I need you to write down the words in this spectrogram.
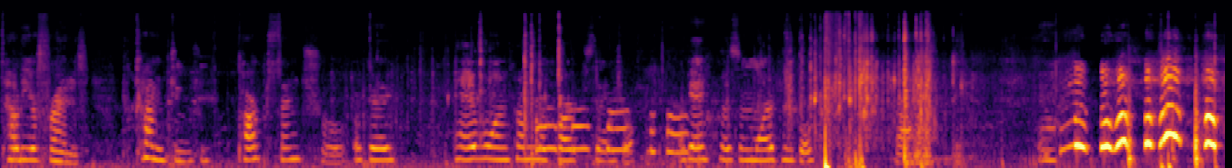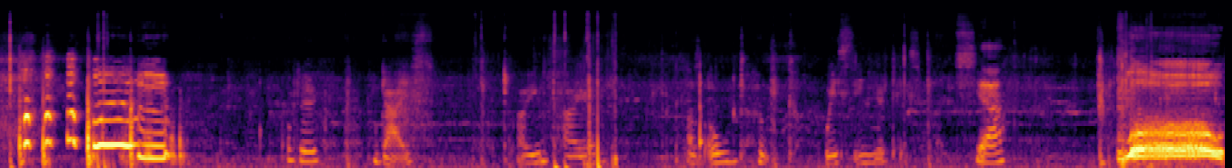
tell your friends to come to Park Central. Okay. Hey everyone, come to Park Central. Okay, listen, more people. Okay. Guys, are you tired of old Coke wasting your taste buds? Yeah. Whoa!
